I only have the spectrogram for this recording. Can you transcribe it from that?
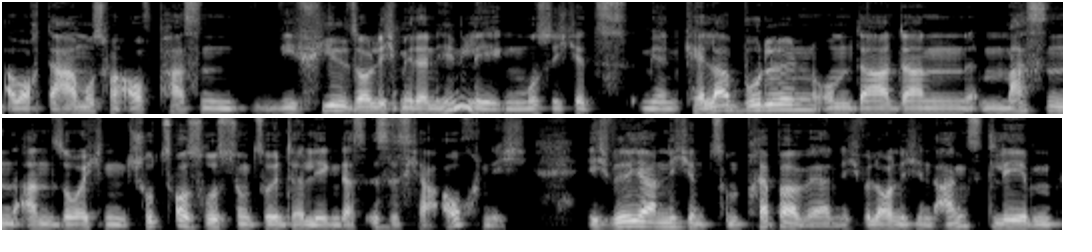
Aber auch da muss man aufpassen, wie viel soll ich mir denn hinlegen? Muss ich jetzt mir einen Keller buddeln, um da dann Massen an solchen Schutzausrüstung zu hinterlegen? Das ist es ja auch nicht. Ich will ja nicht in, zum Prepper werden. Ich will auch nicht in Angst leben,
